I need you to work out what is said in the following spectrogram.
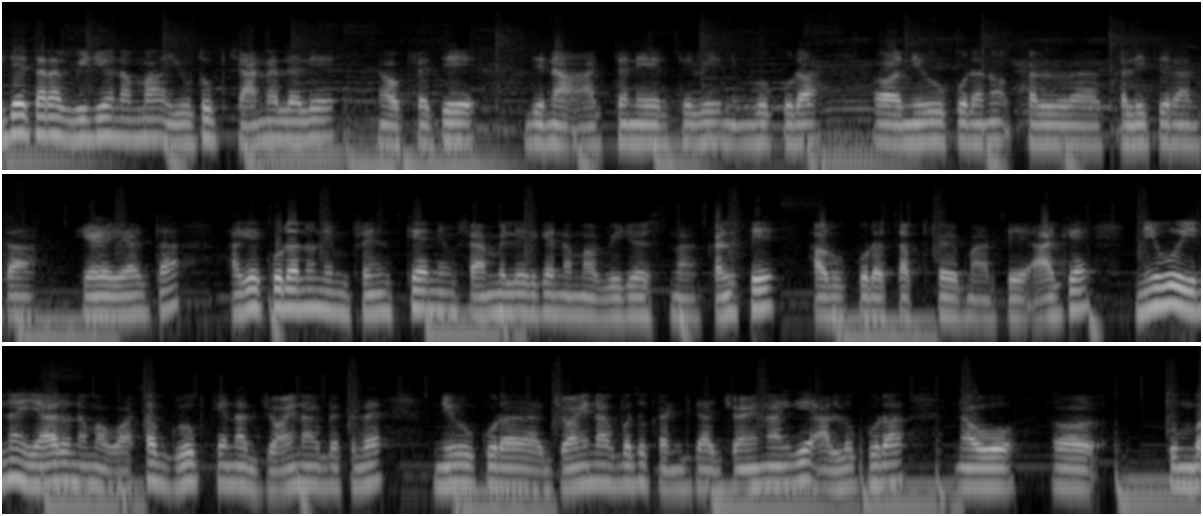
ಇದೇ ಥರ ವಿಡಿಯೋ ನಮ್ಮ ಯೂಟ್ಯೂಬ್ ಚಾನಲಲ್ಲಿ ನಾವು ಪ್ರತಿ ದಿನ ಹಾಕ್ತಾನೆ ಇರ್ತೀವಿ. ನಿಮಗೂ ಕೂಡ ನೀವು ಕೂಡ ಕಲ್, ಕಲಿತೀರ ಅಂತ ಹೇಳಿ ಹೇಳ್ತಾ. ಹಾಗೆ ಕೂಡ ನಿಮ್ಮ ಫ್ರೆಂಡ್ಸ್ಗೆ ನಿಮ್ಮ ಫ್ಯಾಮಿಲಿಯರಿಗೆ ನಮ್ಮ ವೀಡಿಯೋಸ್ನ ಕಳಿಸಿ, ಅವ್ರಿಗೂ ಕೂಡ ಸಬ್ಸ್ಕ್ರೈಬ್ ಮಾಡಿಸಿ. ಹಾಗೆ ನೀವು ಇನ್ನು ಯಾರು ನಮ್ಮ ವಾಟ್ಸಪ್ ಗ್ರೂಪ್ಗೆ ಏನಾದ್ರು ಜಾಯ್ನ್ ಆಗಬೇಕಂದ್ರೆ, ನೀವು ಕೂಡ ಜಾಯ್ನ್ ಆಗ್ಬೋದು. ಖಂಡಿತ ಜಾಯ್ನ್ ಆಗಿ, ಅಲ್ಲೂ ಕೂಡ ನಾವು ತುಂಬ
